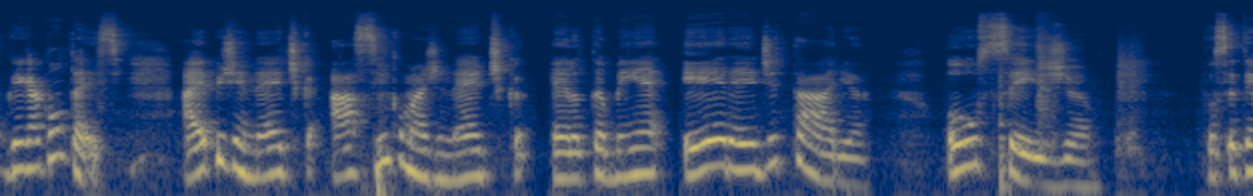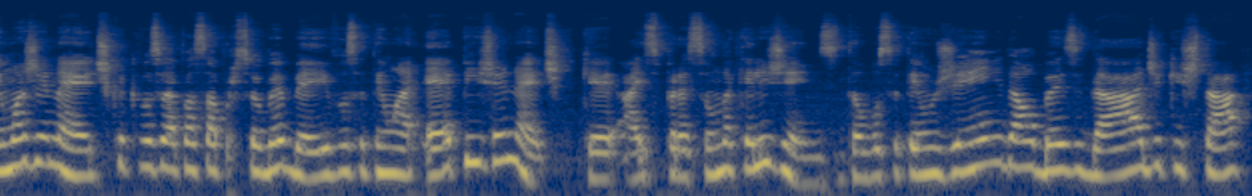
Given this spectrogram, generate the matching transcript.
O que, que acontece? A epigenética, assim como a genética, ela também é hereditária. Ou seja, você tem uma genética que você vai passar para o seu bebê e você tem uma epigenética, que é a expressão daqueles genes. Então você tem o gene da obesidade que está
